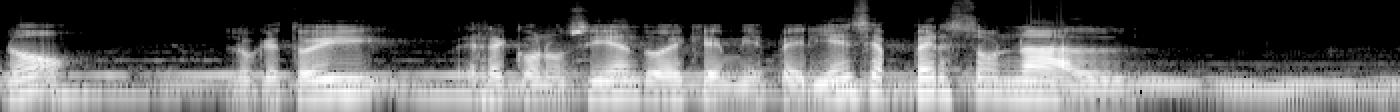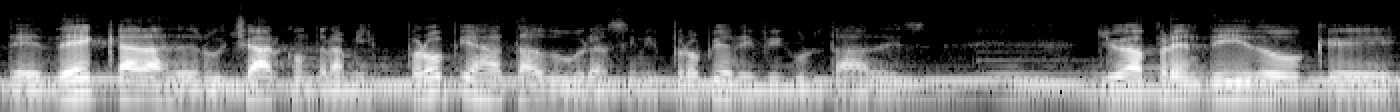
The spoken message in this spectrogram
No, lo que estoy reconociendo es que mi experiencia personal de décadas de luchar contra mis propias ataduras y mis propias dificultades, yo he aprendido que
